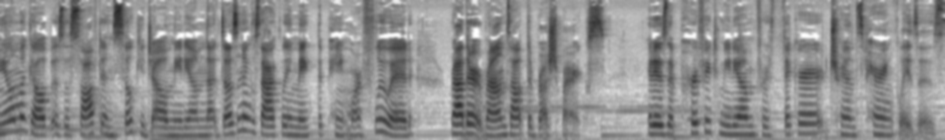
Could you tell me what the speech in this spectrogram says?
Neo Megilp is a soft and silky gel medium that doesn't exactly make the paint more fluid, rather, it rounds out the brush marks. It is a perfect medium for thicker, transparent glazes.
